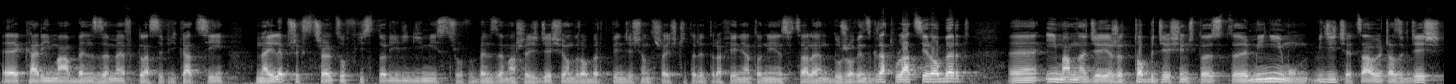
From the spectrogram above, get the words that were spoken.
e, Karima Benzemę w klasyfikacji najlepszych strzelców w historii Ligi Mistrzów. Benzema 60, Robert 56, 4 trafienia to nie jest wcale dużo. Więc gratulacje Robert e, i mam nadzieję, że top 10 to jest e, minimum. Widzicie, cały czas gdzieś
